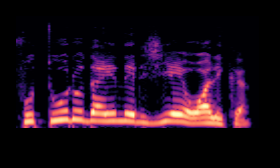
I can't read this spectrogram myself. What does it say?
Futuro da energia eólica.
